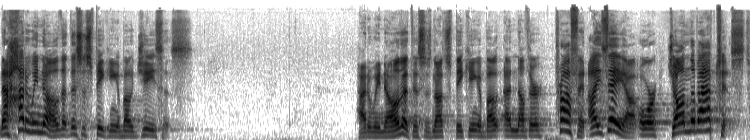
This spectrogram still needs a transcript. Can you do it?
Now, how do we know that this is speaking about Jesus? How do we know that this is not speaking about another prophet, Isaiah or John the Baptist?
